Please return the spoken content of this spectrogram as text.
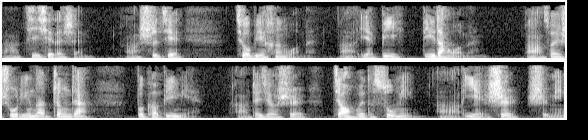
啊，祭邪的神啊，世界就必恨我们啊，也必抵挡我们啊，所以属灵的征战不可避免啊，这就是教会的宿命啊，也是使命。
